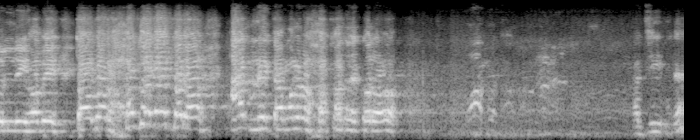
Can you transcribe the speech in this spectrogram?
করলেই হবে তওবার হক আদায় করো আর নেক আমলের হক আদায় করো আজীব না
